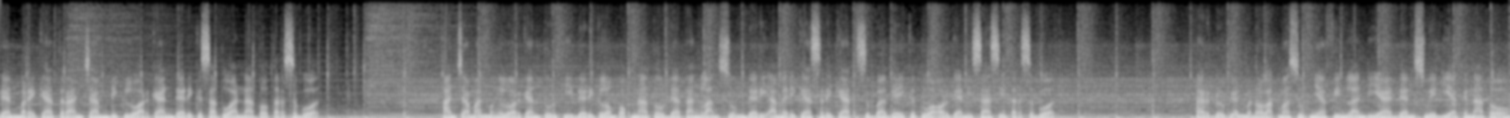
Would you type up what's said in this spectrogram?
dan mereka terancam dikeluarkan dari kesatuan NATO tersebut. Ancaman mengeluarkan Turki dari kelompok NATO datang langsung dari Amerika Serikat sebagai ketua organisasi tersebut. Erdogan menolak masuknya Finlandia dan Swedia ke NATO,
